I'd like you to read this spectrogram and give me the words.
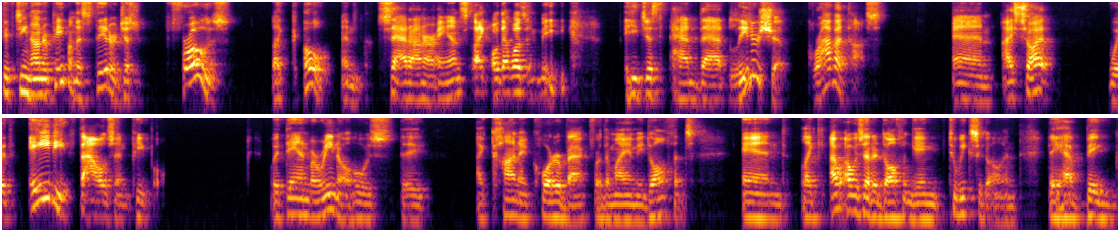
1,500 people in this theater just froze. like, oh, and sat on our hands, like, oh, that wasn't me. He just had that leadership, gravitas. And I saw it with 80,000 people with Dan Marino, who was the iconic quarterback for the Miami Dolphins. And like I, I, was at a Dolphin game two weeks ago, and they have big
